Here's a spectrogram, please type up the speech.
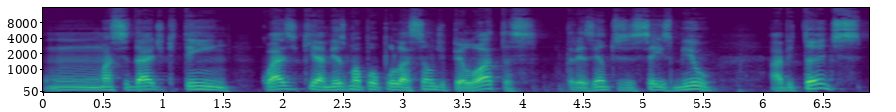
uma cidade que tem quase que a mesma população de Pelotas, 306 mil habitantes,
